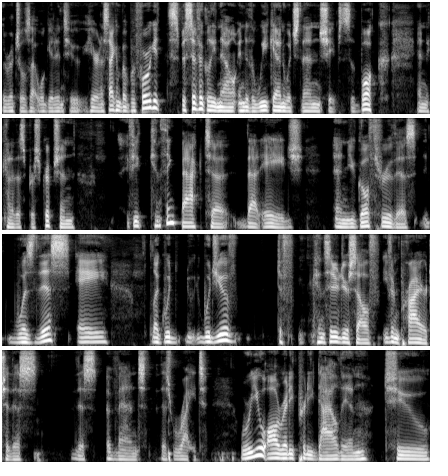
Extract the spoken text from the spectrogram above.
the rituals that we'll get into here in a second. But before we get specifically now into the weekend, which then shapes the book and kind of this prescription, if you can think back to that age and you go through this, was this a like would would you have def- considered yourself even prior to this this event, this rite? Were you already pretty dialed in to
